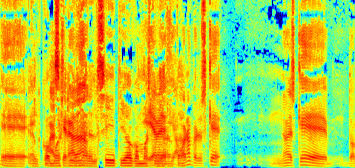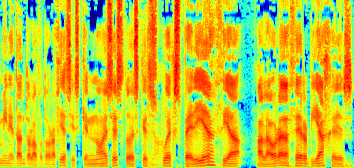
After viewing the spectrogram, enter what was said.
eh, cómo estudiar el sitio, cómo estudiar... Decía, bueno, pero es que no es que domine tanto la fotografía, si es que no es esto, es que es tu experiencia a la hora de hacer viajes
